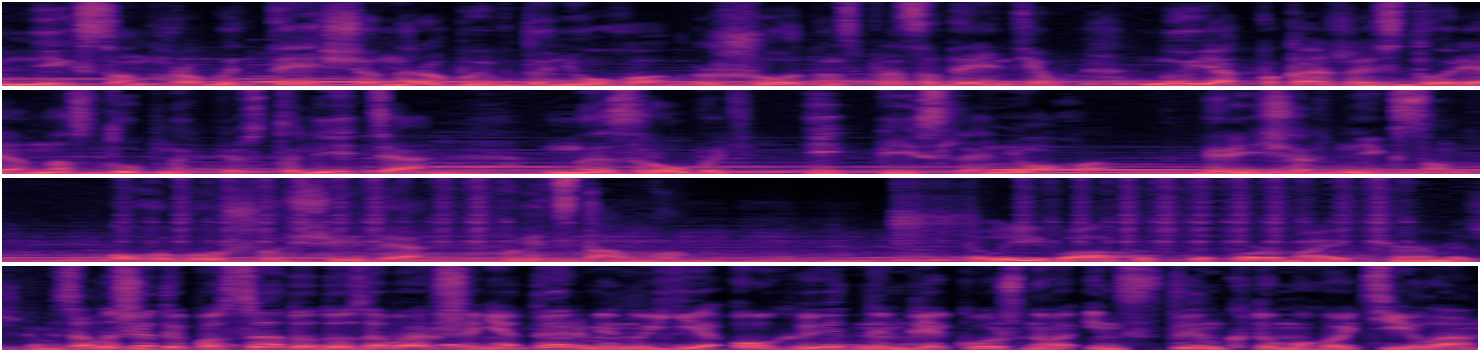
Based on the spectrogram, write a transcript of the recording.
Ніксон робить те, що не робив до нього жоден з президентів. Ну як покаже історія наступних півстоліття, не зробить і після нього. Річард Ніксон оголошує, що йде у відставку. Залишити посаду до завершення терміну є огидним для кожного інстинкту мого тіла.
